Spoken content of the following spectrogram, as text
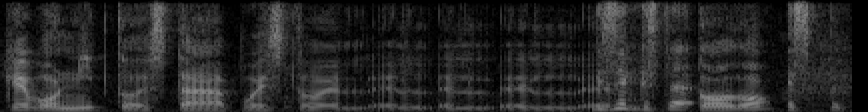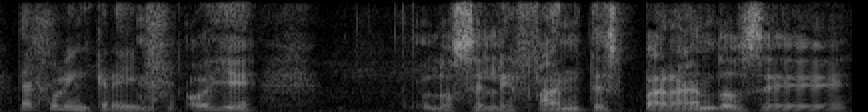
Qué bonito está puesto el, el- el- el- Dicen que está todo. espectáculo increíble. Oye, los elefantes parándose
